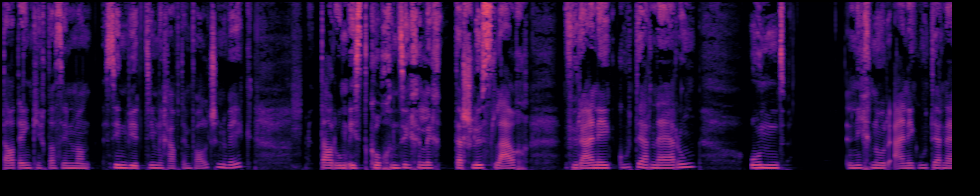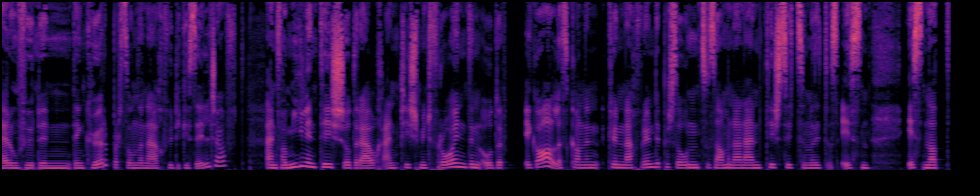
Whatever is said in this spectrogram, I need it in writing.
da denke ich, da sind, man, sind wir ziemlich auf dem falschen Weg. Darum ist Kochen sicherlich der Schlüssel auch für eine gute Ernährung und nicht nur eine gute Ernährung für den, den Körper, sondern auch für die Gesellschaft. Ein Familientisch oder auch ein Tisch mit Freunden oder egal, es kann, können auch fremde Personen zusammen an einem Tisch sitzen und etwas essen. Essen hat,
